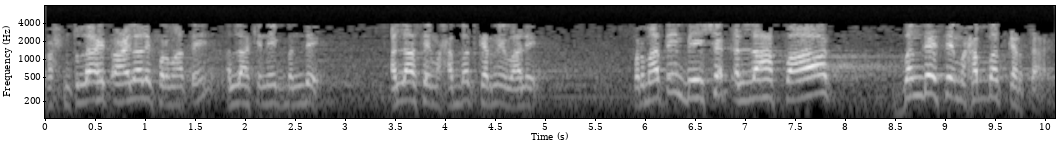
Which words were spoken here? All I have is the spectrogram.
رحمۃ اللہ تعالی علیہ فرماتے ہیں، اللہ کے نیک بندے اللہ سے محبت کرنے والے فرماتے ہیں، بے شک اللہ پاک بندے سے محبت کرتا ہے۔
